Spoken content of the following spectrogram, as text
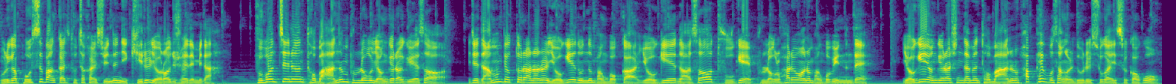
우리가 보스방까지 도착할 수 있는 이 길을 열어 주셔야 됩니다. 두 번째는 더 많은 블럭을 연결하기 위해서 이제 남은 벽돌 하나를 여기에 놓는 방법과 여기에 놔서 두 개의 블럭을 활용하는 방법이 있는데 여기에 연결하신다면 더 많은 화폐 보상을 노릴 수가 있을 거고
